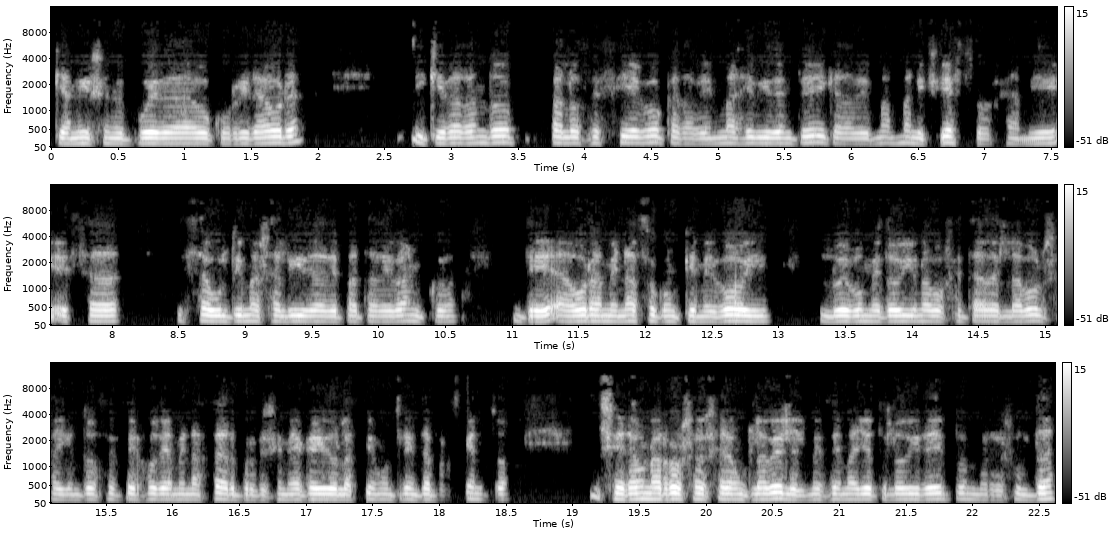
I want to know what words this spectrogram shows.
que a mí se me pueda ocurrir ahora y que va dando palos de ciego cada vez más evidente y cada vez más manifiesto. O sea, a mí esa, esa última salida de pata de banco, de ahora amenazo con que me voy, luego me doy una bofetada en la bolsa y entonces dejo de amenazar porque se me ha caído la acción un 30%, será una rosa, será un clavel, el mes de mayo te lo diré, pues me resulta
